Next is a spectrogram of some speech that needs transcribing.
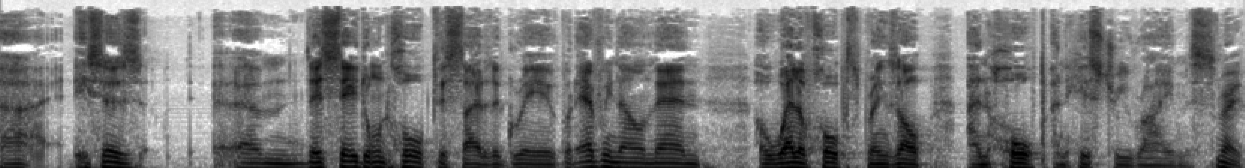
Uh, he says, um, they say don't hope this side of the grave, but every now and then a well of hope springs up, and hope and history rhymes. Right.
